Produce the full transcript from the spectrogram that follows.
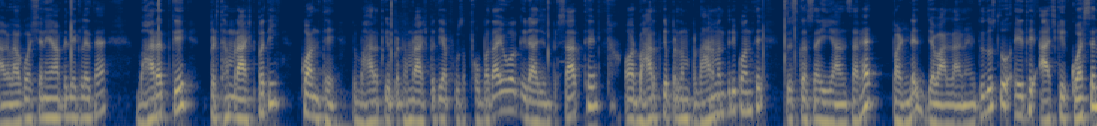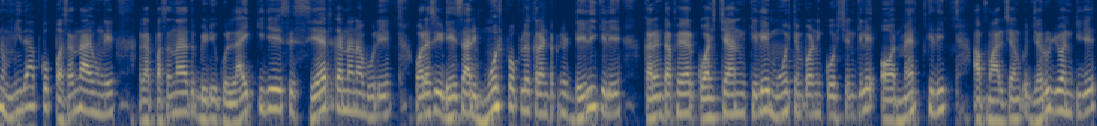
अगला क्वेश्चन यहाँ पे देख लेते हैं। भारत के प्रथम राष्ट्रपति कौन थे? तो भारत के प्रथम राष्ट्रपति आपको सबको पता ही होगा कि राजेंद्र प्रसाद थे और भारत के प्रथम प्रधानमंत्री कौन थे? तो इसका सही आंसर है पंडित जवाहरलाल नेहरू। तो दोस्तों, ये थे आज के क्वेश्चन उम्मीद है आपको पसंद आए होंगे। अगर पसंद आया तो वीडियो को लाइक कीजिए, इसे शेयर करना ना भूलिए और ऐसी ढेर सारी most popular current affair daily के लिए करंट अफेयर क्वेश्चन के लिए मोस्ट इंपॉर्टेंट क्वेश्चन के लिए और मैथ के लिए, आप हमारे चैनल को ज़रूर ज्वाइन कीजिए।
